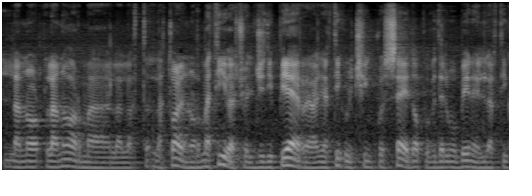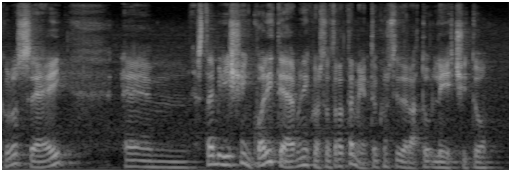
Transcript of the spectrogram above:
la, nor la norma, l'attuale la, normativa, cioè il GDPR, agli articoli 5 e 6, dopo vedremo bene l'articolo 6, ehm, stabilisce in quali termini questo trattamento è considerato lecito.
